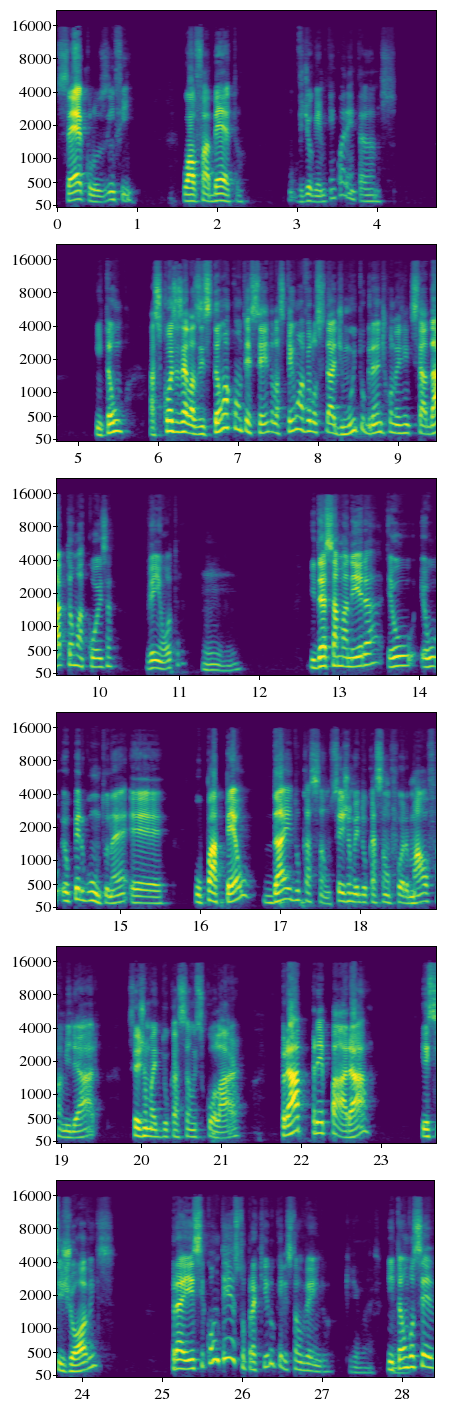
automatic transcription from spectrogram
séculos, enfim. O alfabeto, o videogame tem 40 anos. Então, as coisas elas estão acontecendo, elas têm uma velocidade muito grande. Quando a gente se adapta a uma coisa, vem outra. Uhum. E dessa maneira, eu, eu, eu pergunto, né? É, o papel da educação, seja uma educação formal, familiar, seja uma educação escolar, para preparar esses jovens para esse contexto, para aquilo que eles estão vendo. Então você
